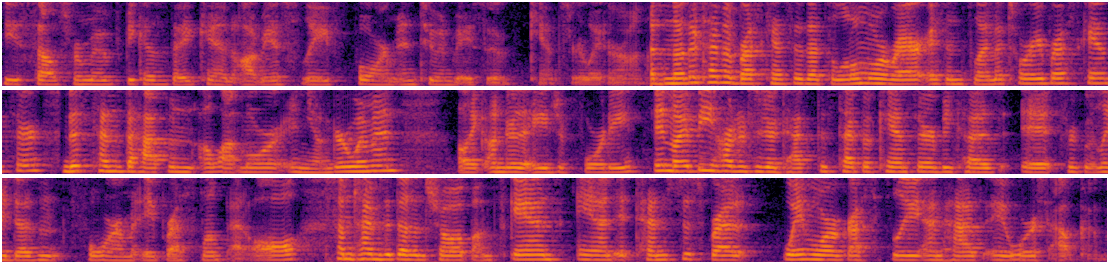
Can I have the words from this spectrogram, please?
these cells removed because they can obviously form into invasive cancer later on. Another type of breast cancer that's a little more rare is inflammatory breast cancer. This tends to happen a lot more in younger women like under the age of 40. It might be harder to detect this type of cancer because it frequently doesn't form a breast lump at all. Sometimes it doesn't show up on scans and it tends to spread way more aggressively and has a worse outcome.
